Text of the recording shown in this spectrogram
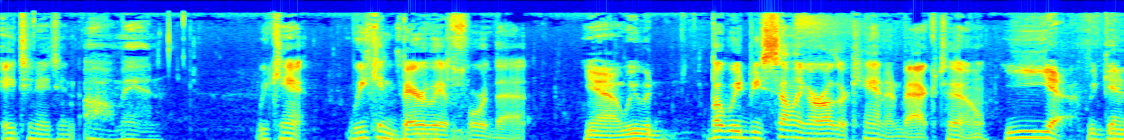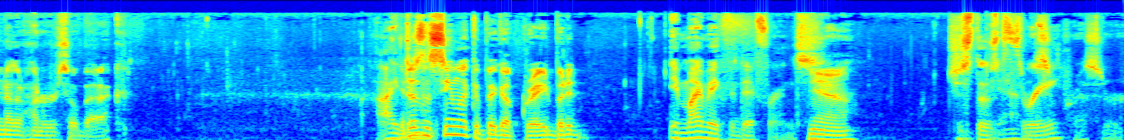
1818. Oh man. We can't we can barely afford that. Yeah, we would. But we'd be selling our other cannon back too. Yeah, we'd get another hundred or so back. I it doesn't seem like a big upgrade, but it. it might make the difference. Yeah. Just those Yeah, three. Suppressor.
